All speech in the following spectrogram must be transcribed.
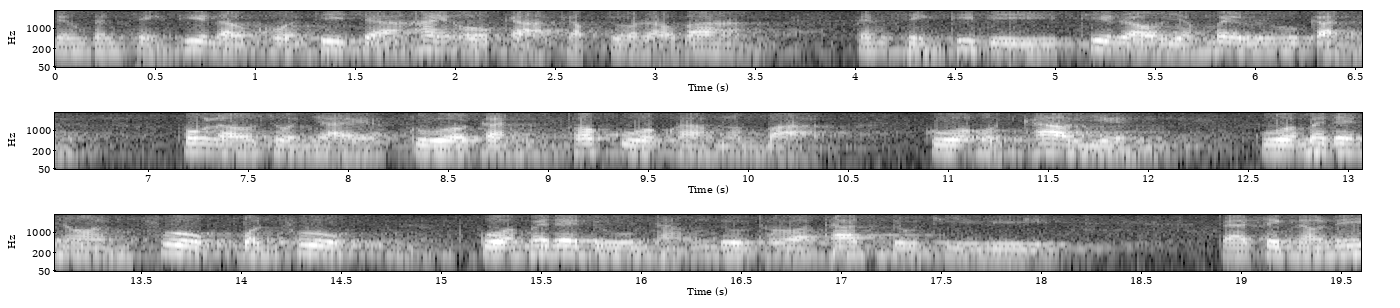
จึงเป็นสิ่งที่เราควรที่จะให้โอกาสกับตัวเราบ้าง เป็นสิ่งที่ดีที่เรายังไม่รู้กัน พวกเราส่วนใหญ่กลัวกัน เพราะกลัวความลำบาก กลัวอดข้าวเย็น กลัวไม่ได้นอนฟูกบนฟูก กลัวไม่ได้ดูหนังดูโทรทัศน์ดูทีวี แต่สิ่งเหล่านี้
